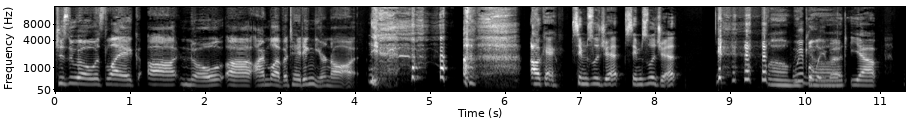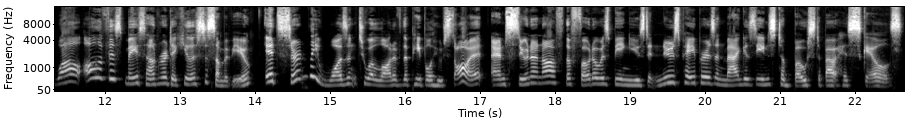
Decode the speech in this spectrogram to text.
Chizuo was like, uh no, uh I'm levitating, you're not. okay, seems legit. Seems legit. Oh my We believe it. Yeah. While all of this may sound ridiculous to some of you, it certainly wasn't to a lot of the people who saw it, and soon enough, the photo was being used in newspapers and magazines to boast about his skills.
